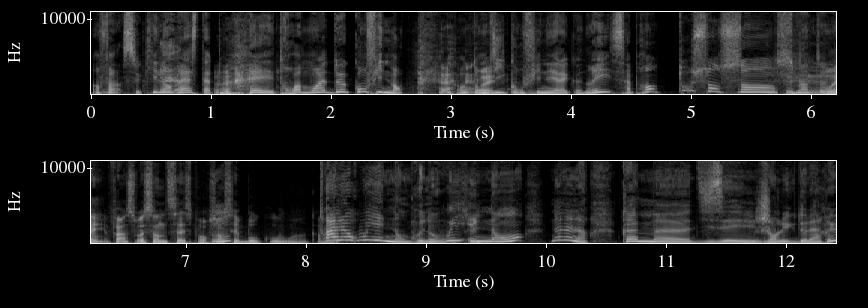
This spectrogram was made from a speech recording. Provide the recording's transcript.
Enfin, ce qu'il en reste après trois mois de confinement. Quand on Ouais. dit confiné à la connerie, ça prend tout son sens maintenant. Ouais, enfin 76%, Mm. c'est beaucoup. hein, quand. Alors oui et non, Bruno, oui Si. et non. Non, non, non. Comme euh, disait Jean-Luc Delarue,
